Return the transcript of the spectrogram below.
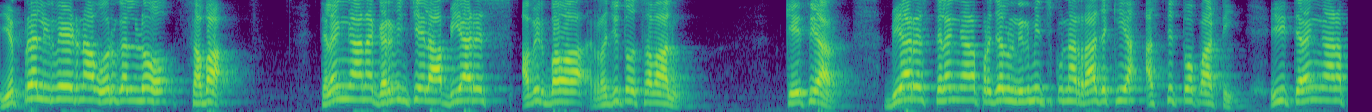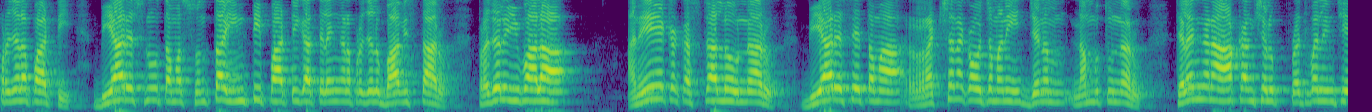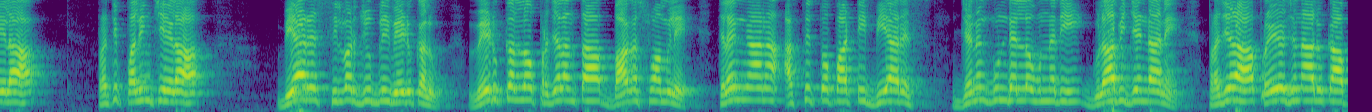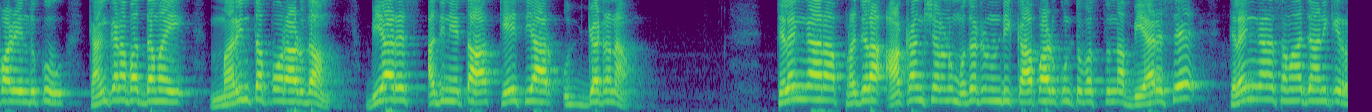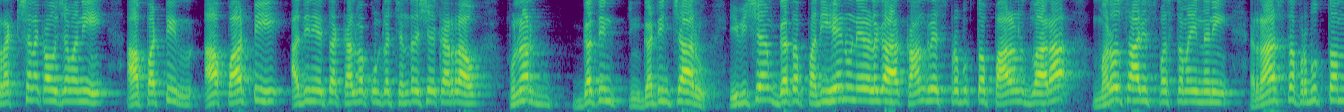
April ఇరవై ఏడున ఓరుగల్లో సభ. Telangana గర్వించేలా BRS ఆవిర్భావ రజతోత్సవాలు. కేసీఆర్ బీఆర్ఎస్ తెలంగాణ ప్రజలు నిర్మించుకున్న రాజకీయ అస్తిత్వ పార్టీ. ఇది తెలంగాణ ప్రజల పార్టీ. బీఆర్ఎస్ను తమ సొంత ఇంటి పార్టీగా తెలంగాణ ప్రజలు భావిస్తారు. ప్రజలు ఇవాళ అనేక కష్టాల్లో ఉన్నారు. బీఆర్ఎస్ఏ తమ రక్షణ కవచమని జనం నమ్ముతున్నారు. తెలంగాణ ఆకాంక్షలు ప్రతిఫలించేలా ప్రతిఫలించేలా బీఆర్ఎస్ సిల్వర్ జూబ్లీ వేడుకలు. వేడుకల్లో ప్రజలంతా భాగస్వాములే. తెలంగాణ అస్తిత్వ పార్టీ బీఆర్ఎస్ జనం గుండెల్లో ఉన్నది గులాబీ జెండానే. ప్రజల ప్రయోజనాలు కాపాడేందుకు కంకణబద్ధమై మరింత పోరాడుదాం. బీఆర్ఎస్ అధినేత కేసీఆర్ ఉద్ఘటన. తెలంగాణ ప్రజల ఆకాంక్షలను మొదటి నుండి కాపాడుకుంటూ వస్తున్న బీఆర్ఎస్ఏ తెలంగాణ సమాజానికి రక్షణ కవచమని ఆ పట్టి ఆ పార్టీ అధినేత కల్వకుంట్ల చంద్రశేఖరరావు పునర్గతి ఘటించారు. ఈ విషయం గత పదిహేను నెలలుగా కాంగ్రెస్ ప్రభుత్వ పాలన ద్వారా మరోసారి స్పష్టమైందని రాష్ట్ర ప్రభుత్వం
